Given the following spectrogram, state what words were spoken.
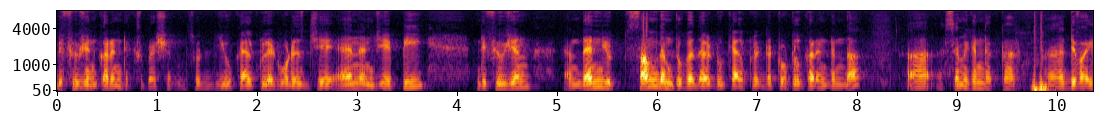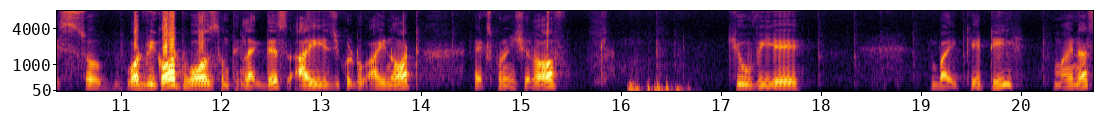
diffusion current expression. So, you calculate what is Jn and Jp diffusion and then you sum them together to calculate the total current in the semiconductor uh, device. So, what we got was something like this I is equal to I naught exponential of QVA by KT minus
